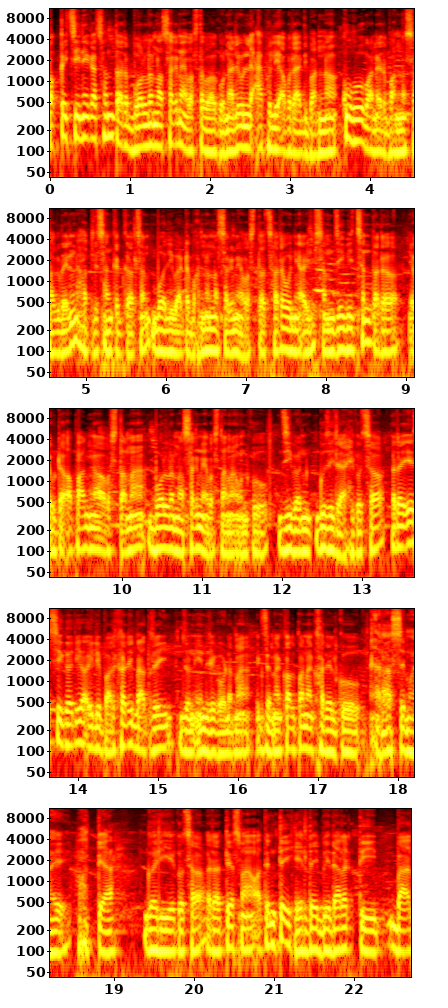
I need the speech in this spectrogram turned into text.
पक्कै चिनेका छन् तर बोल्न नसक्ने अवस्था भएको हुनाले उनले आफूले अपराधी भन्न को हो भनेर भन्न सक्दैनन् हातले सङ्केत गर्छन् बोलीबाट भन्न नसक्ने अवस्था छ र उनी अहिलेसम्म जीवित छन् तर एउटा अपाङ्ग अवस्थामा बोल्न नसक्ने अवस्थामा उनको जीवन गुजिरहेको छ। र यसै गरी अहिले भर्खरै मात्रै जुन इन्द्रेगौडामा एकजना कल्पना खरेलको रहस्यमय हत्या गरिएको छ र त्यसमा अत्यन्तै हृदय विदारक ती बाल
